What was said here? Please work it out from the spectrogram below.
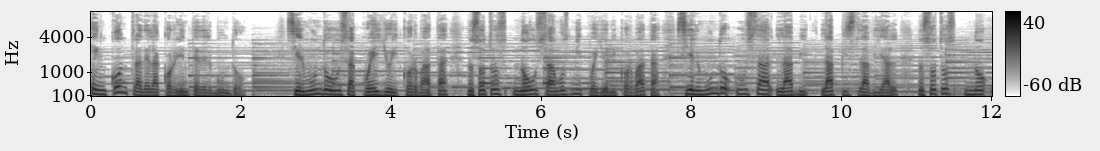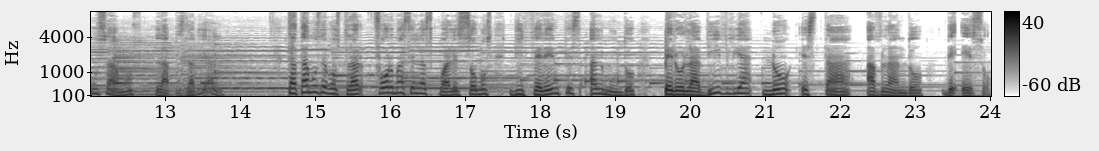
en contra de la corriente del mundo. Si el mundo usa cuello y corbata, nosotros no usamos ni cuello ni corbata. Si el mundo usa lápiz labial, nosotros no usamos lápiz labial. Tratamos de mostrar formas en las cuales somos diferentes al mundo, pero la Biblia no está hablando de eso.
